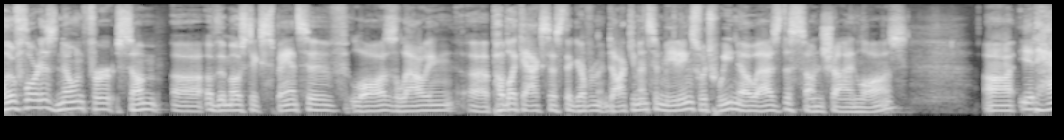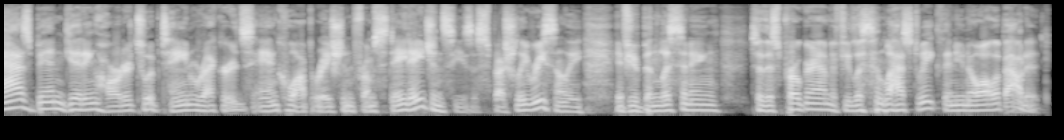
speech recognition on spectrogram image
Although Florida is known for some uh, of the most expansive laws allowing uh, public access to government documents and meetings, which we know as the Sunshine Laws, uh, it has been getting harder to obtain records and cooperation from state agencies, especially recently. If you've been listening to this program, if you listened last week, then you know all about it.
